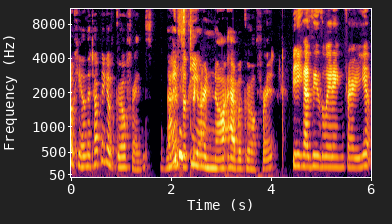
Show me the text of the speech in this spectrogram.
Okay, on the topic of girlfriends, why does so. DR not have a girlfriend? Because he's waiting for you.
